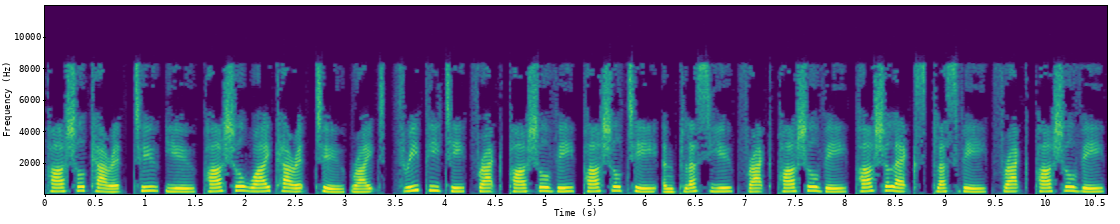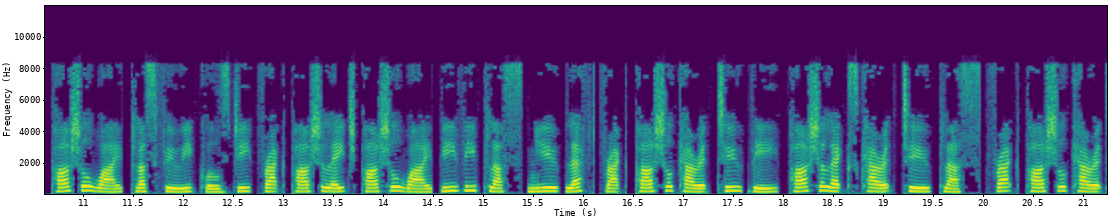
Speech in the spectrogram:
partial caret 2 u partial y caret 2 right? 3 pt frac partial v partial t and plus u frac partial v partial x plus v frac partial v partial y plus fu equals g frac partial h partial y bv plus nu left frac partial caret 2 v partial x caret 2 plus frac partial caret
